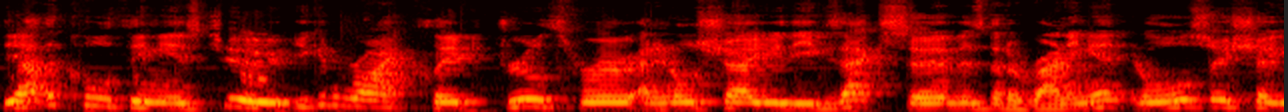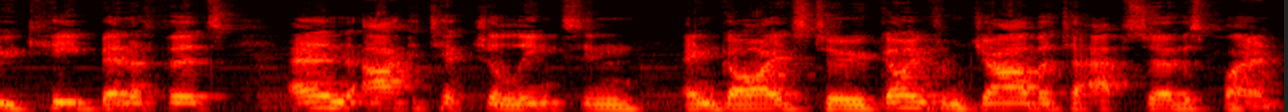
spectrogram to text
The other cool thing is too, you can right click, drill through, and it'll show you the exact servers that are running it. It'll also show you key benefits and architecture links in, and guides to going from Java to App Service Plan.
